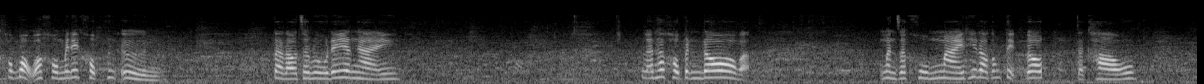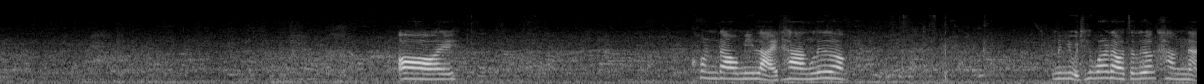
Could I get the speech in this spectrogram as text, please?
เขาบอกว่าเขาไม่ได้คบคนอื่น แต่เราจะรู้ได้ยังไง แล้วถ้าเขาเป็นโรคอะ มันจะคุ้มไหมที่เราต้องติดโรคจากเขาออย คนเรามีหลายทางเลือก มันอยู่ที่ว่าเราจะเลือกทางไหน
